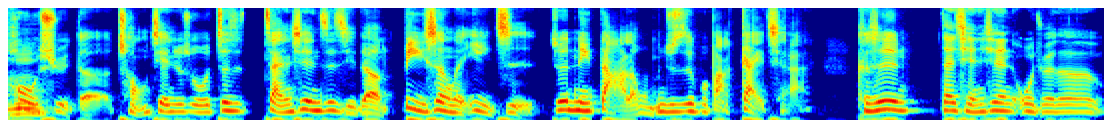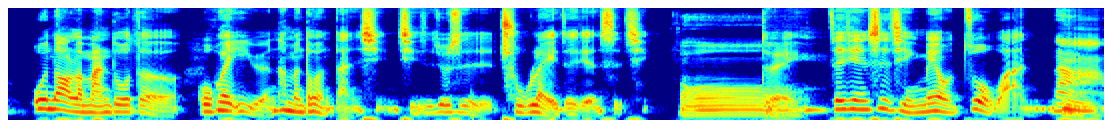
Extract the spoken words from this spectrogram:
后续的重建，就说这是展现自己的必胜的意志，就是你打了，我们就是会把它盖起来。可是，在前线，我觉得问到了蛮多的国会议员，他们都很担心，其实就是除雷这件事情。哦，对，这件事情没有做完，那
